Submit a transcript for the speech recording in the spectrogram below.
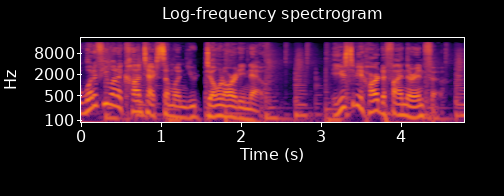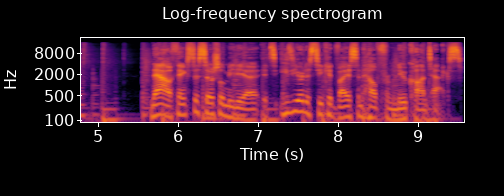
But what if you want to contact someone you don't already know? It used to be hard to find their info. Now, thanks to social media, it's easier to seek advice and help from new contacts.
